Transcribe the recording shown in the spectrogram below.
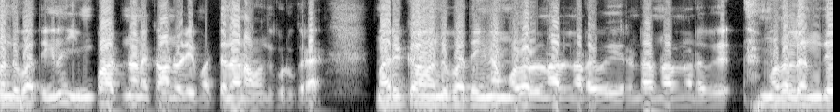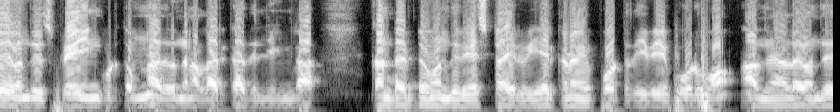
வந்து பாத்தீங்கன்னா இம்பார்ட்டன்டான காணொலி மட்டும்தான் நான் வந்து கொடுக்குறேன். மறுக்கா வந்து பாத்தீங்கன்னா முதல் நாள் நடவு இரண்டாம் நாள் நடவு முதல்ல இருந்தே வந்து ஸ்ப்ரேயிங் கொடுத்தோம்னா அது வந்து நல்லா இருக்காது இல்லைங்களா? கண்டென்ட்டும் வந்து வேஸ்ட் ஆயிரும். ஏற்கனவே போட்டதையவே போடுவோம். அதனால வந்து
